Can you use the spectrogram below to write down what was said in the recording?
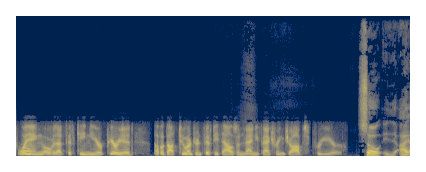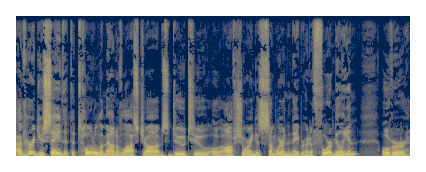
swing over that 15 year period of about 250,000 manufacturing jobs per year. So I, have heard you say that the total amount of lost jobs due to offshoring is somewhere in the neighborhood of four million. Over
